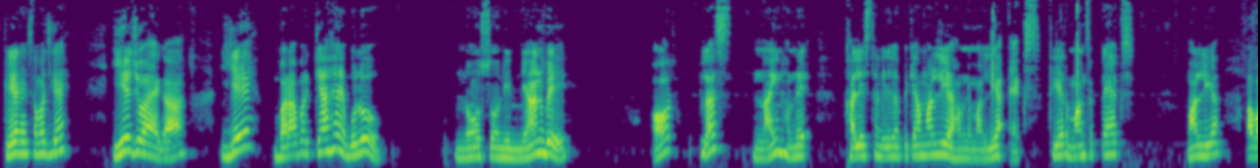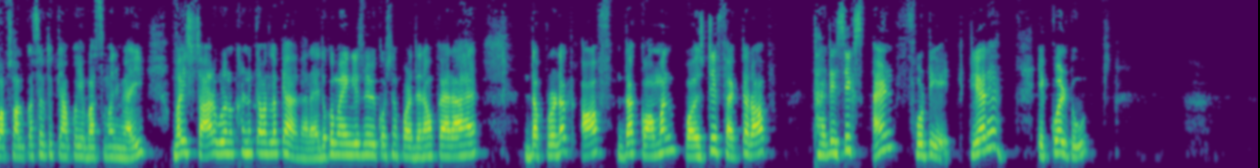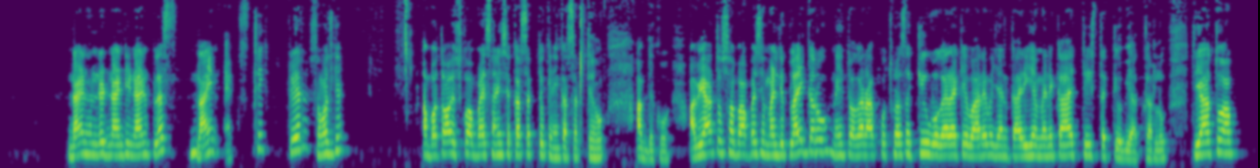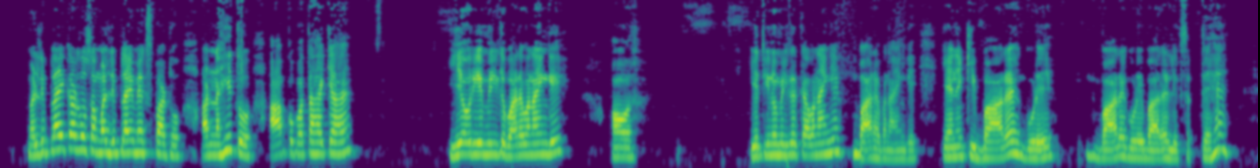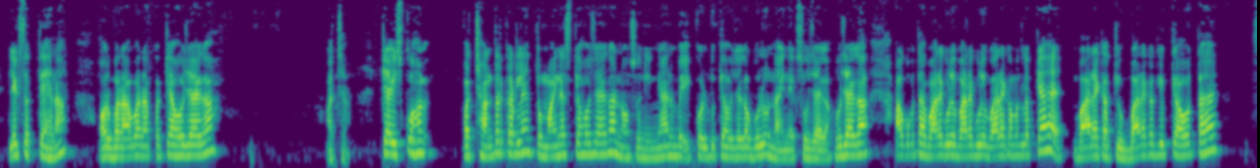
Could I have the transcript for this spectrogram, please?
क्लियर है? समझ गए? ये जो आएगा, ये बराबर क्या है? बोलो, नौ सौ निन्यानवे और प्लस नाइन हमने खाली स्थान की जगह पे क्या मान लिया? हमने मान लिया एक्स क्लियर मान सकते हैं एक्स मान लिया? अब आप सॉल्व कर सकते हो क्या आपको ये बात समझ में आई। भाई, सार गुणनखंड का मतलब क्या कह रहा है? देखो, मैं इंग्लिश में भी क्वेश्चन पढ़ दे रहा हूँ। कह रहा है the product of the common positive factor of 36 and 48 clear है? इक्वल टू 999 प्लस 9x ठीक? क्लियर समझ गए? अब बताओ, इसको आप आसानी से कर सकते हो कि नहीं कर सकते हो? अब देखो, अब या तो सब आप ऐसे मल्टीप्लाई करो, नहीं तो अगर आपको थोड़ा सा क्यूब वगैरह के बारे में जानकारी है, मैंने कहा है तीस तक क्यूब याद कर लो। तो या तो आप मल्टीप्लाई कर दो, सब मल्टीप्लाई में एक्सपर्ट हो। और नहीं तो आपको पता है क्या है? ये और ये मिल के बारह बनाएँगे, और ये तीनों मिलकर क्या बनाएँगे? बारह बनाएँगे। यानी कि बारह गुड़े बारह गुड़े बारह लिख सकते हैं। लिख सकते हैं ना? और बराबर आपका क्या हो जाएगा? अच्छा क्या इसको हम पच्छांतर कर लें तो माइनस क्या हो जाएगा? नौ सौ निन्यानवे इक्वल टू क्या हो जाएगा? बोलो, नाइन एक्स हो जाएगा। हो जाएगा? आपको पता है बारह गुड़े बारह गुड़े बारह का मतलब क्या है? बारह का क्यूब। बारह का क्यूब क्या होता है?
